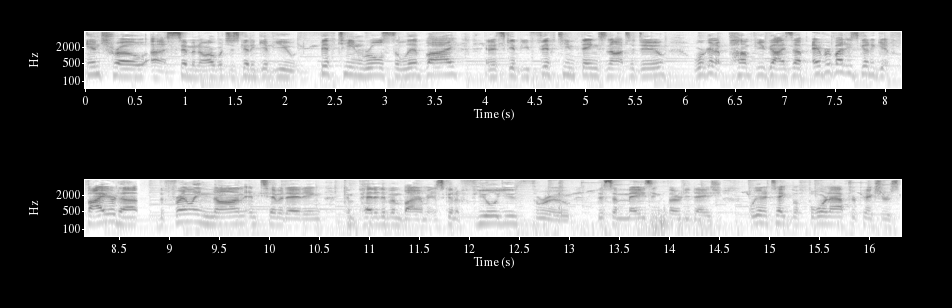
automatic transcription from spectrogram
intro uh, seminar, which is gonna give you 15 rules to live by, and it's give you 15 things not to do. We're gonna pump you guys up. Everybody's gonna get fired up. The friendly, non-intimidating, competitive environment is gonna fuel you through this amazing 30 days. We're gonna take before and after pictures.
